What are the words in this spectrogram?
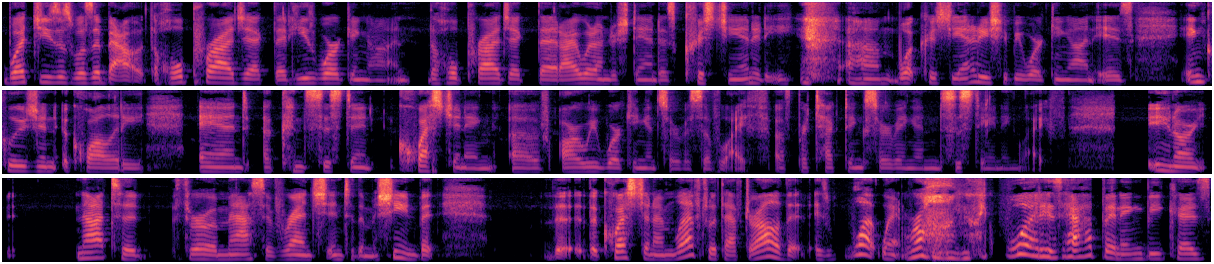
what Jesus was about, the whole project that he's working on, the whole project that I would understand as Christianity, um, what Christianity should be working on is inclusion, equality, and a consistent questioning of are we working in service of life, of protecting, serving, and sustaining life. You know, not to throw a massive wrench into the machine, but the the question I'm left with after all of it is what went wrong? like what is happening? Because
